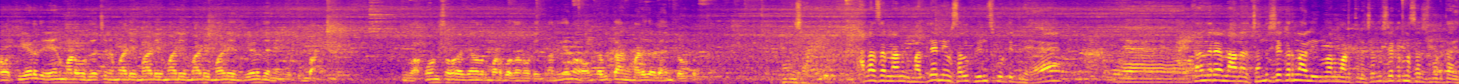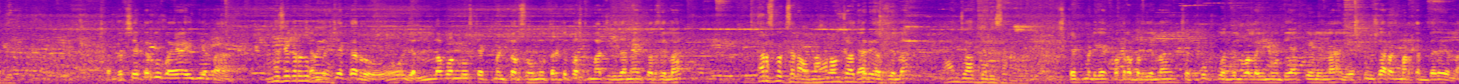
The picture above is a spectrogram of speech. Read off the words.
ಅವತ್ತು ಹೇಳಿದೆ ಏನು ಮಾಡ್ಬೋದು ಯೋಚನೆ ಮಾಡಿ ಮಾಡಿ ಮಾಡಿ ಮಾಡಿ ಮಾಡಿ ಅಂತ ಹೇಳಿದೆ ನಿಮಗೆ ತುಂಬ. ನೀವು ಅಕೌಂಟ್ಸ್ ಒಳಗೆ ಏನಾದ್ರು ಮಾಡ್ಬೋದಾ ನೋಡಿ. ನನಗೇನು ಕವಿತಾ ಹಂಗೆ ಮಾಡಿದಾಳೆ ಅಂತ ಹೇಳ್ಬೋದು ಹ್ಞೂ ಸರ್. ಅಲ್ಲ ಸರ್ ನನಗೆ ಮೊದಲೇ ನೀವು ಸ್ವಲ್ಪ ಹಿಂಟ್ಸ್ ಕೊಟ್ಟಿದ್ರೆ ಯಾಕಂದರೆ ನಾನು ಚಂದ್ರಶೇಖರ್ನ ಅಲ್ಲಿ ಇನ್ವಾಲ್ವ್ ಮಾಡ್ತಿಲ್ಲ. ಚಂದ್ರಶೇಖರ್ನ ಸರ್ಚ್ ಮಾಡ್ತಾ ಇದ್ದೆ. ಚಂದ್ರಶೇಖರ್ಗೂ ಭಯ ಇದೆಯಲ್ಲ? ಚಂದ್ರಶೇಖರ್ಗೂ ಭಯ. ಚಂದ್ರಶೇಖರು ಎಲ್ಲವನ್ನೂ ಸ್ಟೇಟ್ಮೆಂಟ್ ತರಿಸೋನು ತರ್ಟಿ ಫಸ್ಟ್ ಮಾರ್ಚ್ ಇದನ್ನೇ ತರಿಸಿಲ್ಲ? ತರಿಸ್ಬೇಕು ಸರ್ ಅವ್ನು. ಅವನ ಜವಾಬ್ದಾರಿ. ಅವ್ನ ಜವಾಬ್ದಾರಿ ಸರ್ ಅದು ಸ್ಟೇಟ್ಮೆಂಟ್ಗೆ ಯಾಕೆ ಪತ್ರ ಬರೆದಿಲ್ಲ? ಚೆಕ್ ಬುಕ್ ಬಂದಿಲ್ವಲ್ಲ ಇನ್ನೂ ಯಾಕೆ ಹೇಳಿಲ್ಲ? ಎಷ್ಟು ಹುಷಾರಾಗಿ ಮಾಡ್ಕೊಂಡು ಬೇರೆ ಇಲ್ಲ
